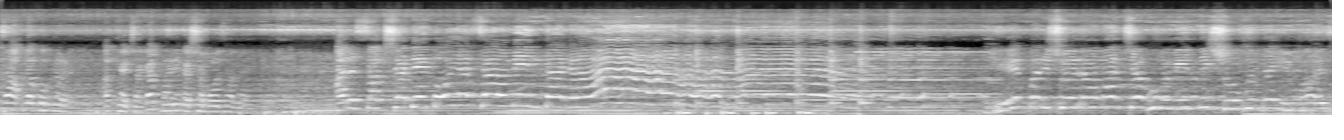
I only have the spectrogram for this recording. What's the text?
आज आपला कोकण अख्ख्या जगात भारी कशामुळे झालाय? अरे साक्ष देतो या समिंदर हे परशुरामाच्या भूमीत शोभतय माझ.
